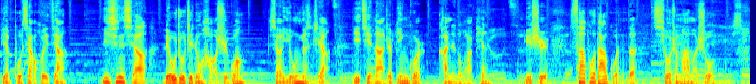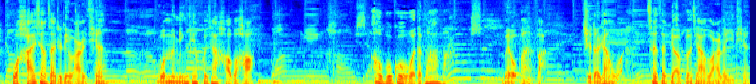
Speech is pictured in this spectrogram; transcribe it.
便不想回家，一心想留住这种好时光。像永远这样一起拿着冰棍看着动画片，于是撒泼打滚的求着妈妈说：“我还想在这里玩一天，我们明天回家好不好？”拗不过我的妈妈，没有办法，只得让我再在表哥家玩了一天。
